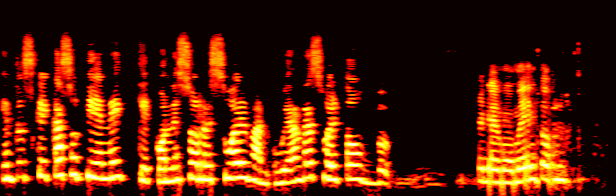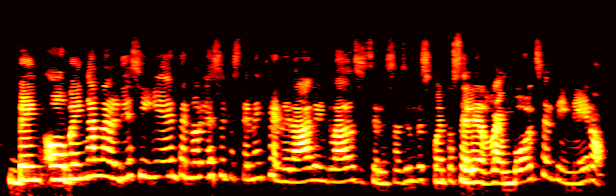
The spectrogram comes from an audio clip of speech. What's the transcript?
entonces, ¿qué caso tiene que con eso resuelvan? Hubieran resuelto en el momento. Ven, o vengan al día siguiente, no le hace que estén en general en gradas y se les hace un descuento, se les reembolsa el dinero,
